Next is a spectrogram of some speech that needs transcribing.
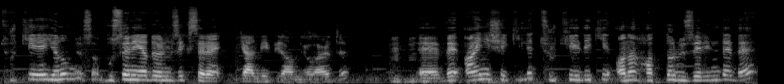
Türkiye'ye yanılmıyorsam bu sene ya da önümüzdeki sene gelmeyi planlıyorlardı. E, ve aynı şekilde Türkiye'deki ana hatlar üzerinde de e,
